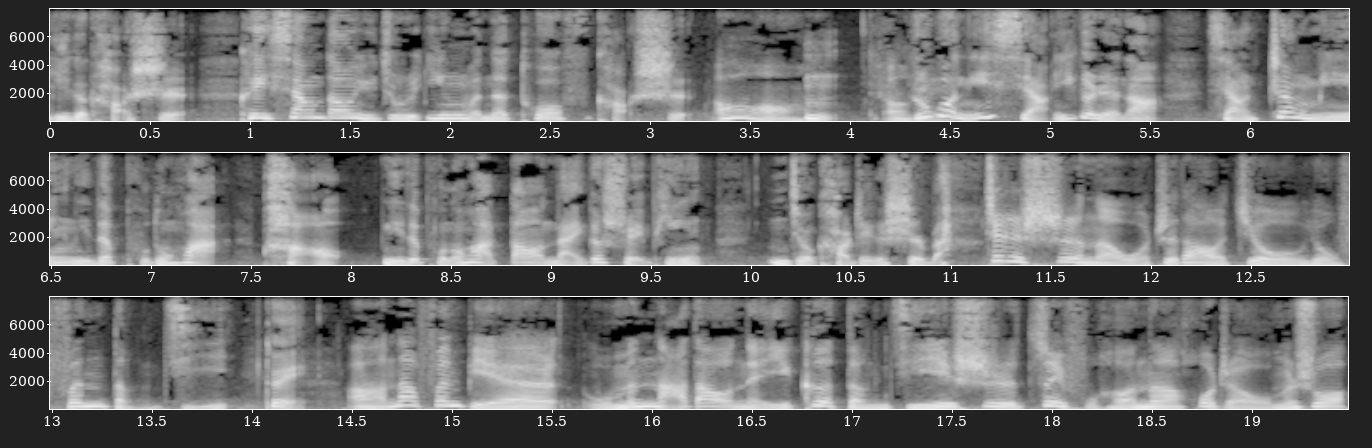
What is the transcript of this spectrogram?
一个考试，可以相当于就是英文的托福考试哦。嗯，如果你想一个人啊，想证明你的普通话好，你的普通话到哪个水平，你就考这个试吧。这个试呢，我知道就有分等级。对啊，那分别我们拿到哪一个等级是最符合呢？或者我们说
